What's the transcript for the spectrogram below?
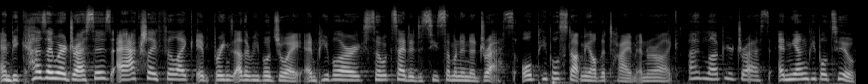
And because I wear dresses, I actually feel like it brings other people joy. And people are so excited to see someone in a dress. Old people stop me all the time and are like, I love your dress. And young people too.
